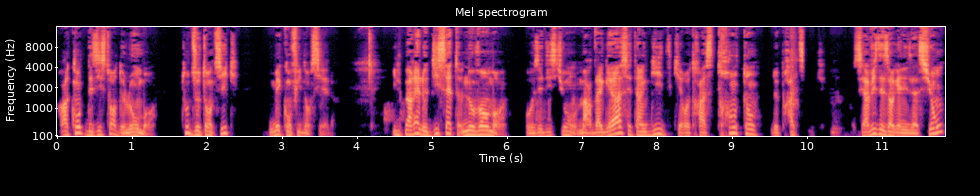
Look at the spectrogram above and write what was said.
raconte des histoires de l'ombre, toutes authentiques mais confidentielles. Il paraît le 17 novembre aux éditions Mardaga. C'est un guide qui retrace 30 ans de pratique au service des organisations,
